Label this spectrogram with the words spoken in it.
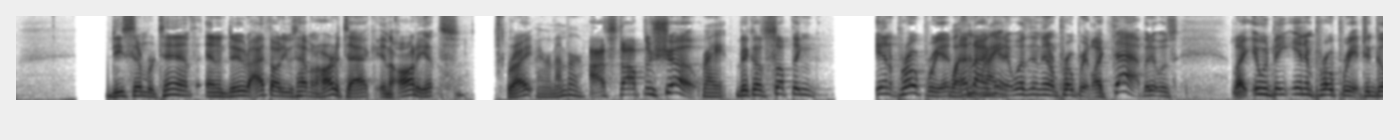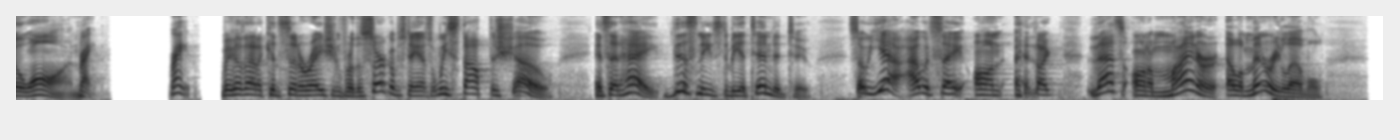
December 10th, and a dude, I thought he was having a heart attack in the audience, right? I remember. I stopped the show. Right. Because something inappropriate. Wasn't and now, right. again, it wasn't inappropriate like that, but it was like it would be inappropriate to go on. Right. Right. Because out of consideration for the circumstance, we stopped the show and said, hey, this needs to be attended to. So yeah, I would say on like that's on a minor elementary level.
